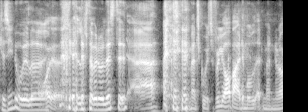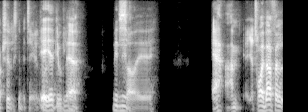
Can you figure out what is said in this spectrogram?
casino eller oh, ja. alt efter, hvad du har lyst til. Ja, altså, man skulle selvfølgelig opveje mod, at man jo nok selv skal betale. Ja, ja, det er jo klart. Ja. Men, øh, så øh, ja, jeg tror i hvert fald,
